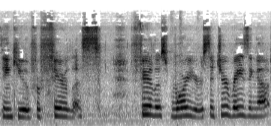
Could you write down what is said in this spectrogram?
Thank you for fearless, fearless warriors that you're raising up.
